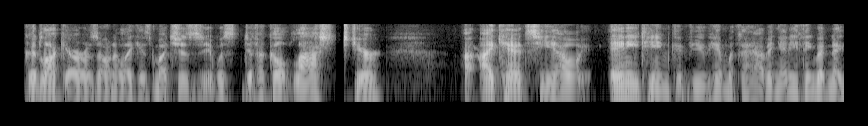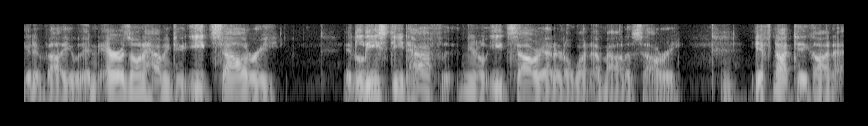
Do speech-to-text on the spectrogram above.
good luck, Arizona. Like as much as it was difficult last year, I, I can't see how any team could view him with having anything but negative value and Arizona having to eat salary at least eat half, you know, eat salary. I don't know what amount of salary, Hmm. if not take on,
